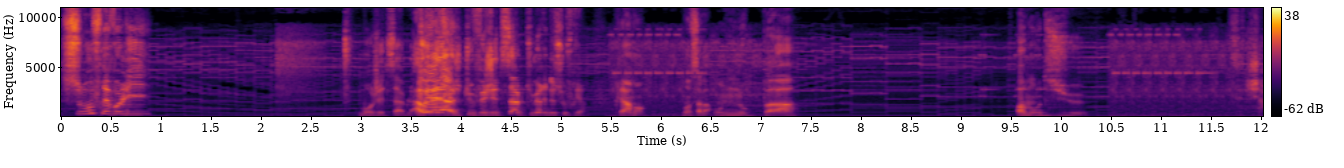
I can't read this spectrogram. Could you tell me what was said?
Souffre, Evoli Bon, jet de sable. Ah ouais, là, tu me fais jet de sable, tu mérites de souffrir. Clairement. Bon, ça va, on ne loupe pas. Oh mon dieu. Cette.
